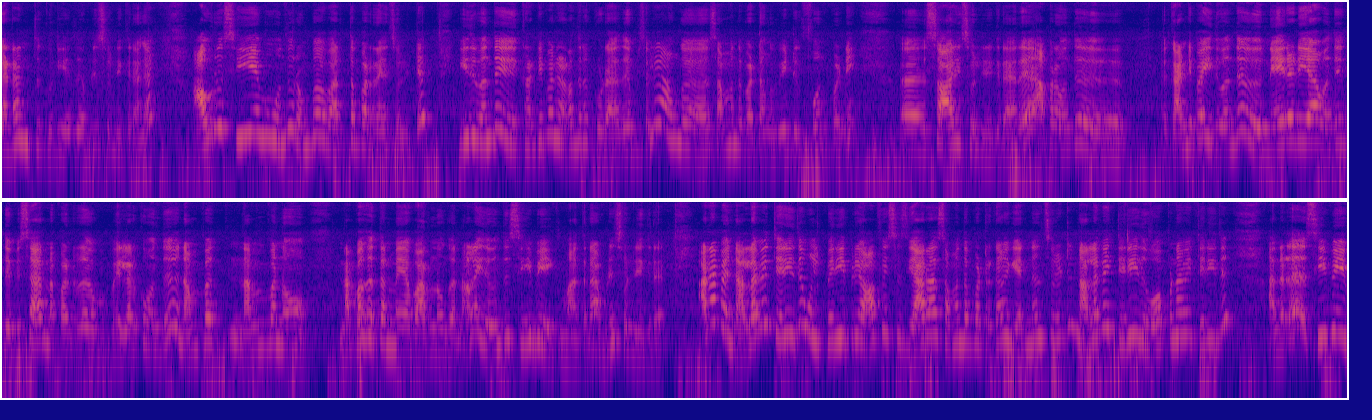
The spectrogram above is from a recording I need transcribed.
கடனத்துக்குரியது அப்படின்னு சொல்லியிருக்கிறாங்க. அவரும் சிஎம்மும் வந்து ரொம்ப வருத்தப்படுறேன்னு சொல்லிட்டு இது வந்து கண்டிப்பாக நடந்துடக்கூடாது அப்படின்னு சொல்லி அவங்க சம்மந்தப்பட்டவங்க வீட்டுக்கு ஃபோன் பண்ணி சாரி சொல்லியிருக்கிறாரு. அப்புறம் வந்து கண்டிப்பாக இது வந்து நேரடியாக வந்து இந்த விசாரணை பண்ணுற எல்லாருக்கும் வந்து நம்ப நம்பணும். நம்பகத்தன்மையாக வரணுங்கிறனால இது வந்து சிபிஐக்கு மாத்திரம் அப்படின்னு சொல்லியிருக்கிறார். ஆனால் இப்போ நல்லாவே தெரியுது உங்களுக்கு பெரிய பெரிய ஆஃபீஸர்ஸ் யாராவது சம்மந்தப்பட்டிருக்காங்க என்னன்னு சொல்லிட்டு நல்லாவே தெரியுது ஓப்பனாகவே தெரியுது. அதனால் சிபிஐ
